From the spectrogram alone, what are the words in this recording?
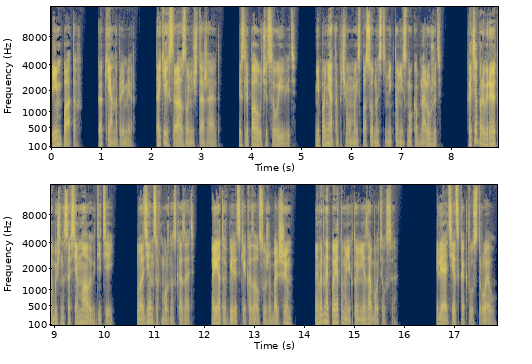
и эмпатов, как я, например. Таких сразу уничтожают, если получится выявить. Непонятно, почему мои способности никто не смог обнаружить, хотя проверяют обычно совсем малых детей. Младенцев, можно сказать. А я-то в Белецке оказался уже большим, наверное, поэтому никто и не заботился. Или отец как-то устроил.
